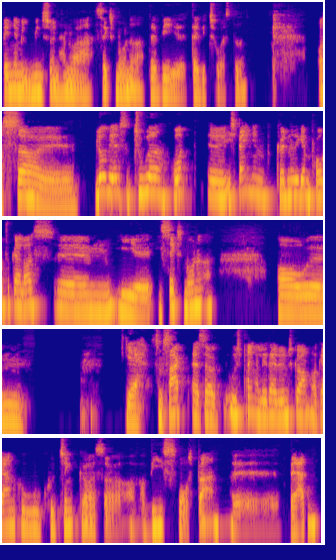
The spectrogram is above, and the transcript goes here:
Benjamin, min søn, han var seks måneder, da vi, øh, da vi tog afsted. Og så øh, lå vi altså turet rundt øh, i Spanien, kørte ned igennem Portugal også øh, i, øh, i seks måneder. Og øh, ja, som sagt, altså udspringer lidt af et ønske om at gerne kunne, kunne tænke os at, at, at vise vores børn øh, verden.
